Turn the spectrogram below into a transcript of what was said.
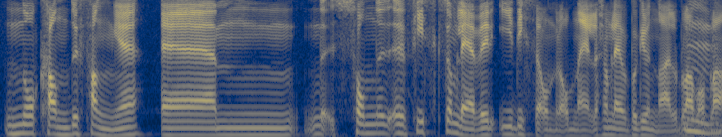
nå kan du fange sånn eh, fisk som lever i disse områdene, eller som lever på grunna, eller bla, bla, bla.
